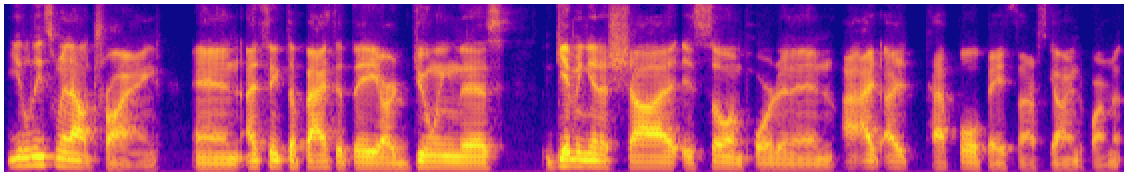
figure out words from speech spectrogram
you at least went out trying. And I think the fact that they are doing this, giving it a shot is so important. And I, I have full faith in our scouting department.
